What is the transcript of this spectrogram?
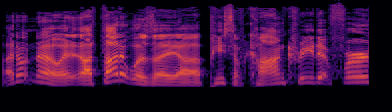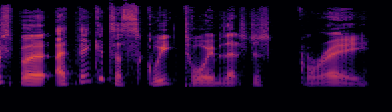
I don't know. I, I thought it was a uh, piece of concrete at first, but I think it's a squeak toy, but that's just gray.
